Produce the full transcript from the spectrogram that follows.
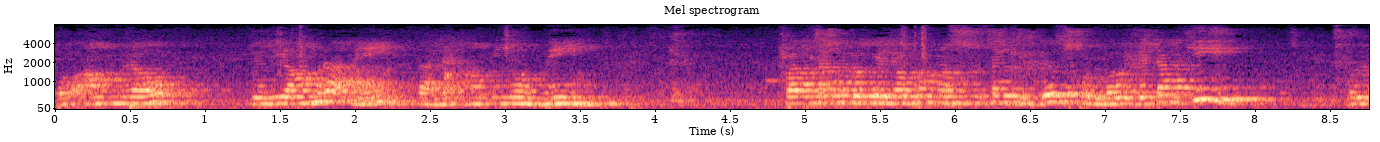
তো আমরাও, যদি আমরা নেই, তাহলে আমিও নেই। বাচ্চাগুলোকে যখন মাস্টার জিজ্ঞেস করল এটা কি? বলল,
